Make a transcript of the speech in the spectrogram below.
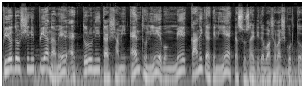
প্রিয়দর্শিনী প্রিয়া নামের এক তরুণী তার স্বামী অ্যান্থনি এবং মেয়ে কানিকাকে নিয়ে একটা সোসাইটিতে বসবাস করত।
